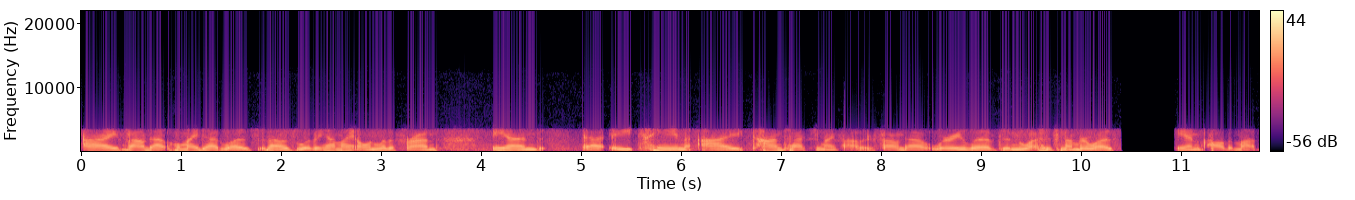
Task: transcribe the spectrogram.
I found out who my dad was, and I was living on my own with a friend. And at 18, I contacted my father, found out where he lived and what his number was, and call them up,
